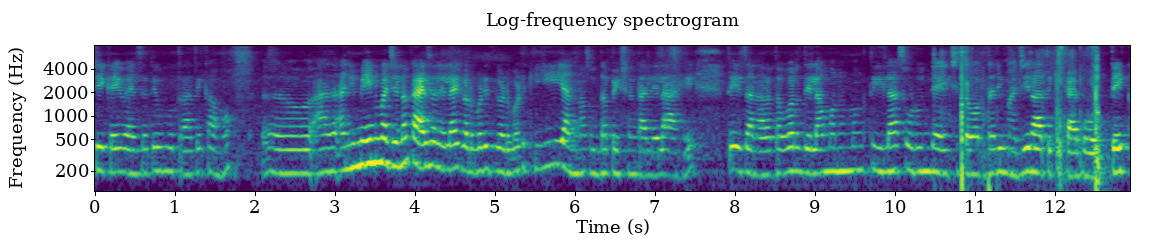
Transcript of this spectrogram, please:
जे काही व्हायचं ते होत राहते कामं. आणि मेन म्हणजे ना काय झालेलं आहे गडबडीत गडबड की यांनासुद्धा पेशंट आलेला आहे. ते जाणार आता वर्धेला म्हणून मग तिला सोडून द्यायची जबाबदारी माझी राहते की काय बहुतेक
